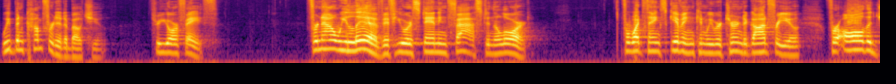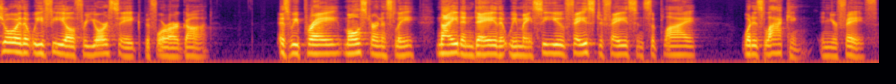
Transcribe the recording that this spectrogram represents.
we've been comforted about you through your faith. For now we live if you are standing fast in the Lord. For what thanksgiving can we return to God for you? for all the joy that we feel for your sake before our God. As we pray most earnestly, night and day, that we may see you face to face and supply what is lacking in your faith.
